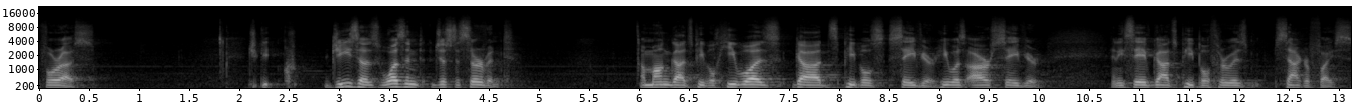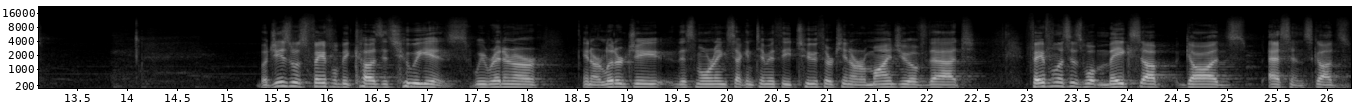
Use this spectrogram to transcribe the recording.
for us. Jesus wasn't just a servant among God's people, he was God's people's Savior. He was our Savior and he saved God's people through his sacrifice. But Jesus was faithful because it's who he is. We read in our in our liturgy this morning 2 Timothy 2:13 I remind you of that. Faithfulness is what makes up God's essence, God's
